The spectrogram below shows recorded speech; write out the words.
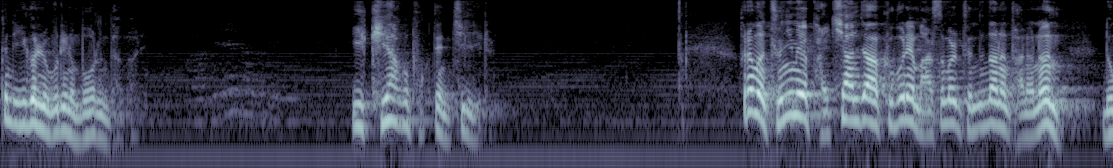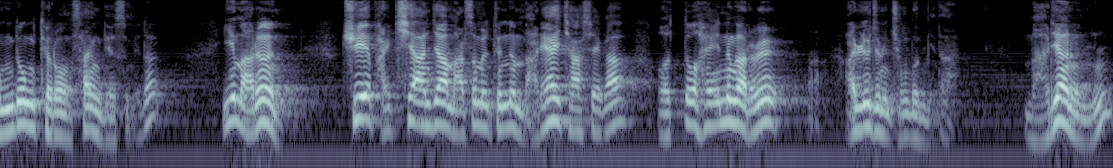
근데 이걸 우리는 모른단 말 이 귀하고 복된 진리를. 그러면 주님의 발치한 자 그분의 말씀을 듣는다는 단어는 농동태로 사용됐습니다. 이 말은 주의 발치한 자 말씀을 듣는 마리아의 자세가 어떠하였는가를 알려주는 정보입니다. 마리아는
